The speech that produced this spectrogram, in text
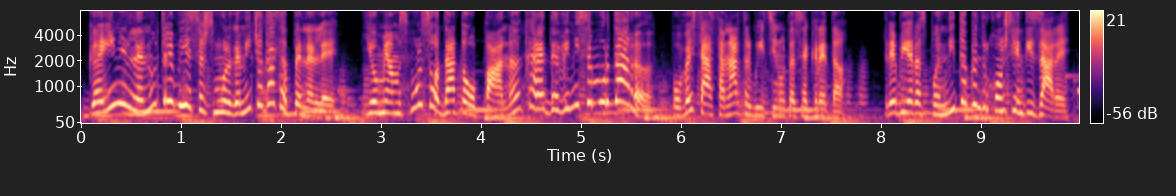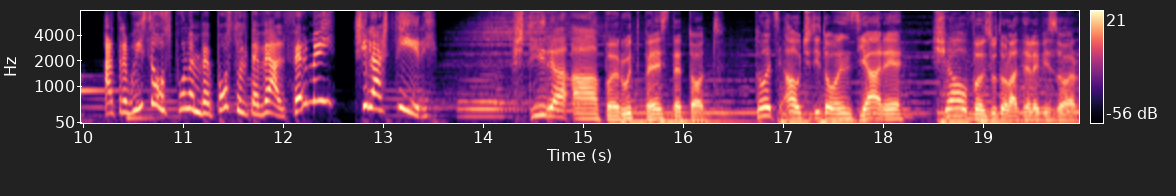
Găinile nu trebuie să-și smulgă niciodată penele Eu mi-am smuls odată o pană care devenise murdară Povestea asta n-ar trebui ținută secretă Trebuie răspândită pentru conștientizare Ar trebui să o spunem pe postul TV al fermei și la știri Știrea a apărut peste tot. Toți au citit-o în ziare și au văzut-o la televizor.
